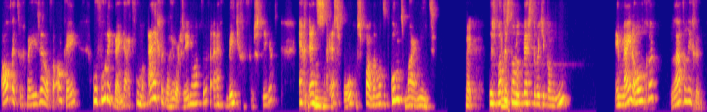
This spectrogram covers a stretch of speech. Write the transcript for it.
Altijd terug bij jezelf. Oké, hoe voel ik me? Ja, ik voel me eigenlijk wel heel erg zenuwachtig. En eigenlijk een beetje gefrustreerd. En, en Mhm. stressvol, gespannen, want het komt maar niet. Nee. Dus wat is dan het beste wat je kan doen? In mijn ogen, laten liggen.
